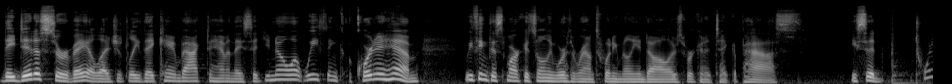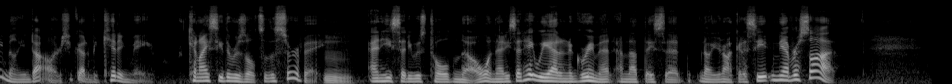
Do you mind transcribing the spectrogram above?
They did a survey, allegedly. They came back to him and they said, you know what, we think, according to him, we think this market's only worth around $20 million. We're going to take a pass. He said, $20 million? You've got to be kidding me. Can I see the results of the survey? Hmm. And he said he was told no. And then he said, hey, we had an agreement. And that they said, no, you're not going to see it. And never saw it.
